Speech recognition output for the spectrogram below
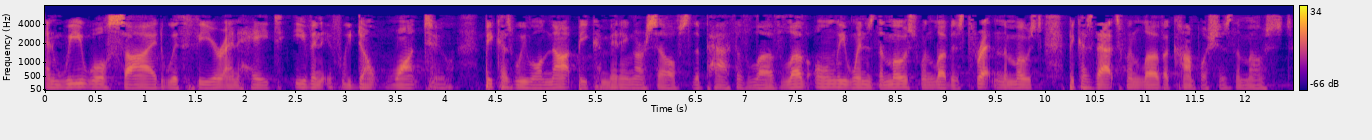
and we will side with fear and hate even if we don't want to, because we will not be committing ourselves to the path of love. Love only wins the most when love is threatened the most, because that's when love accomplishes the most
